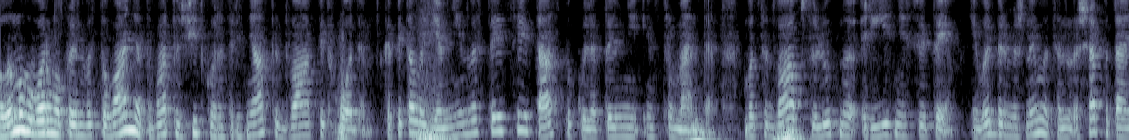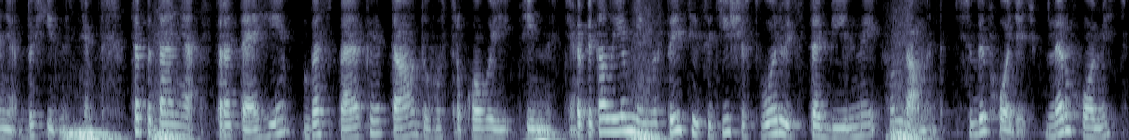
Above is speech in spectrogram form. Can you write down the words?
Коли ми говоримо про інвестування, то варто чітко розрізняти два підходи: капіталоємні інвестиції та спекулятивні інструменти, бо це два абсолютно різні світи, і вибір між ними це не лише питання дохідності, це питання стратегії, безпеки та довгострокової цінності. Капіталоємні інвестиції це ті, що створюють стабільний фундамент. Сюди входять нерухомість,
